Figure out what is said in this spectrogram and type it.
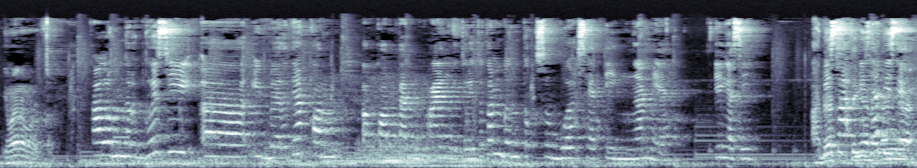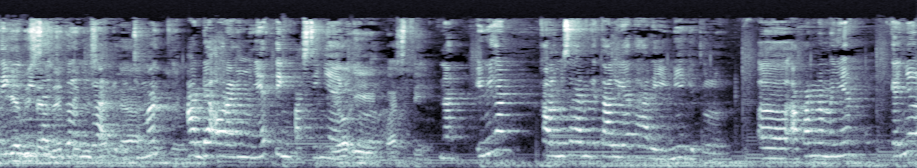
Gimana menurut lo? Kalau menurut gue sih eh, ibaratnya kon- eh, konten prank gitu itu kan bentuk sebuah settingan ya, iya nggak sih? ada bisa settingan bisa di setting Iya, bisa, bisa juga setting, bisa enggak gitu. enggak, cuman gitu. ada orang yang menyeting pastinya Yo, gitu. iya, pasti. Nah ini kan kalau misalkan kita lihat hari ini gitu loh eh, apa namanya kayaknya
